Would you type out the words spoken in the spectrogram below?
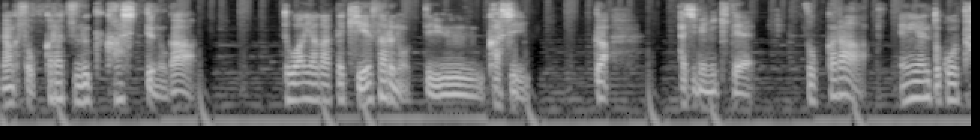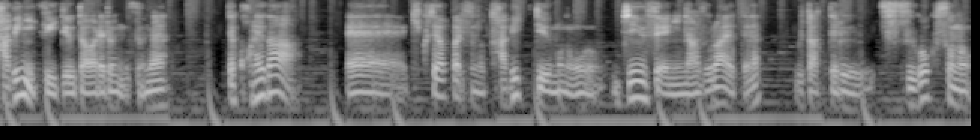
なんかそこから続く歌詞っていうのが、人はやがて消え去るのっていう歌詞が初めに来て、そこから延々とこう旅について歌われるんですよね。で、これが、えー聞くとやっぱりその旅っていうものを人生になぞらえて歌ってる、すごくその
